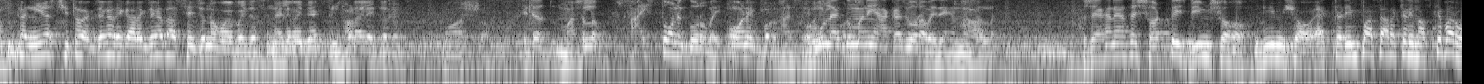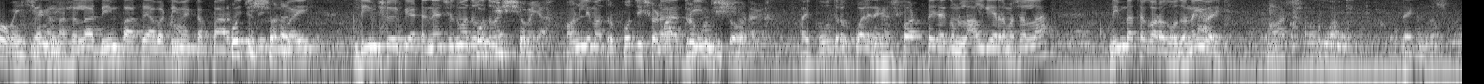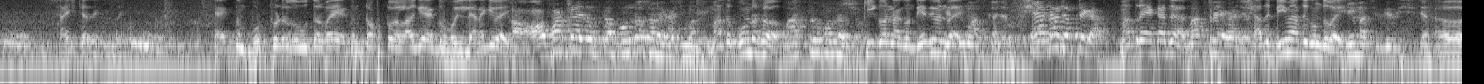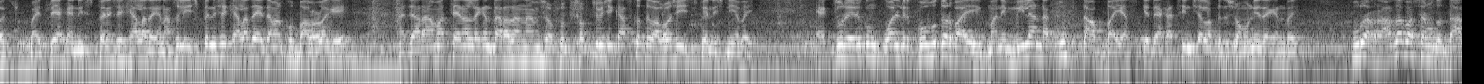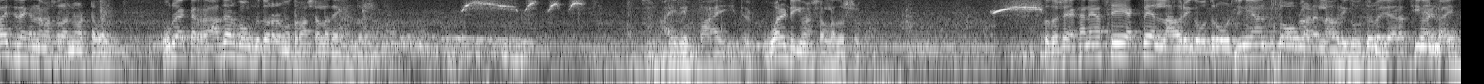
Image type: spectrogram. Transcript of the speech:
আজকে নিয়ে আসছি তো এক জায়গা থেকে আরেক জায়গাতে আসছে এই জন্য ভয় পাইতেছে। নাইলে ভাই দেখতেন ভাড়াই লাইতে হবে। মাশাআল্লাহ। এটা মাসাল্লাহ সাইজ তো অনেক বড় ভাই। অনেক বড়। আর ঝোল একদম মানে আকাশ বড় ভাই দেখেন মাসাল্লাহ তো সেখানে আছে শর্ট পেজ ডিম সহ। ডিম সহ। একটা ডিম পারছে আরেকটা ডিম আজকে পারব ভাই? দেখেন মাসাল্লাহ ডিম পাশে আবার ডিম একটা পারবে যদি 2500 ভাই ডিম সহ পেয়ারটা নেন শুধুমাত্র পঁচিশশো ভাইয়া। অনলি মাত্র পঁচিশশো টাকা ডিম 2500 সহ। টাকা। ভাই কবুতরের কোয়ালিটি দেখেন শর্ট পেজ একদম লাল গিয়ার মাসাল্লাহ ডিম বাচ্চা করা কবুতর নাকি ভাই? মাশাআল্লাহ। দেখেন দর্শক সাইজটা দেখেন ভাই। একদম বুট ঠোঁটের কবুতর ভাই একদম টকটকে লাগে একদম হলদা নাকি ভাই? হ্যাঁ অফার প্রাইস আজকে পনেরোশো টাকা সীমা মাত্র পনেরোশো? মাত্র পনেরোশো। কি কর না কোন দিয়ে দিবেন ভাই? এক হাজার টাকা। মাত্র এক হাজার? মাত্র এক হাজার। সাথে ডিম আছে কিন্তু ভাই। ডিম আছে দিয়ে যান ওকে ভাই দেখেন স্প্যানিশে খেলা দেখেন। আসলে স্প্যানিশে খেলা দেখতে আমার খুব ভালো লাগে। আর যারা আমার চ্যানেল দেখেন তারা জানেন আমি সব সবচেয়ে বেশি কাজ করতে ভালোবাসি স্প্যানিশ নিয়ে ভাই। একজোড় এরকম কোয়ালিটির কবুতর ভাই মানে মিলানটা খুব টাপ ভাই। আজকে দেখাচ্ছি ইনশাল্লাহ আপনাদের সময় নিয়ে দেখেন ভাই। পুরো রাজা বাসার মতো দাঁড়াইছে দেখেন না মাসাল্লাহ নটটা ভাই। পুরো একটা রাজার বংশধরের মতো মাসাল্লাহ দেখেন দর্শক। ভাই রে ভাই কোয়ালিটি কি মাসাল্লাহ দর্শক? তো দর্শক, এখানে আছে এক পেয়ার লাহরি কবুতর অরিজিনাল টপ লাটের লাহরি কবুতর, ভাই, যারা চিনেন, ভাই।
